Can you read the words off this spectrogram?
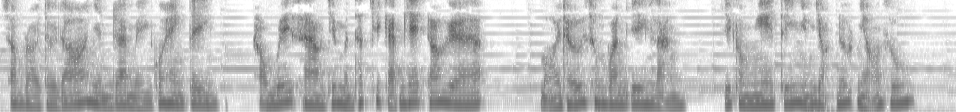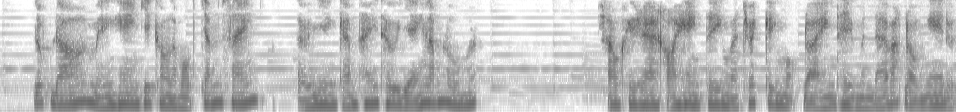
Xong rồi từ đó nhìn ra miệng của hang tiên. Không biết sao chứ mình thích cái cảm giác đó ghê á. Mọi thứ xung quanh yên lặng, chỉ còn nghe tiếng những giọt nước nhỏ xuống. Lúc đó miệng hang chỉ còn là một chấm sáng, tự nhiên cảm thấy thư giãn lắm luôn á. Sau khi ra khỏi hang tiên và trekking một đoạn thì mình đã bắt đầu nghe được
